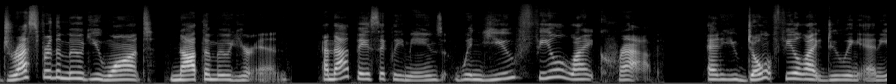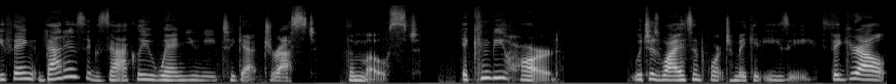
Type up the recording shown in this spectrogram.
Dress for the mood you want, not the mood you're in. And that basically means when you feel like crap and you don't feel like doing anything, that is exactly when you need to get dressed the most. It can be hard, which is why it's important to make it easy. Figure out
